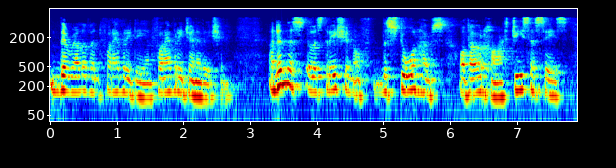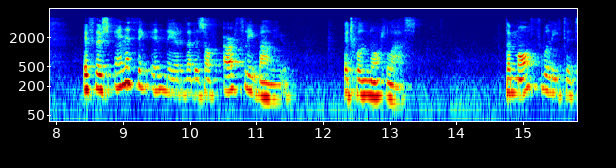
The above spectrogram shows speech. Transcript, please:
they're relevant for every day and for every generation. And in this illustration of the storehouse of our heart, Jesus says, if there's anything in there that is of earthly value, it will not last. The moth will eat it,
